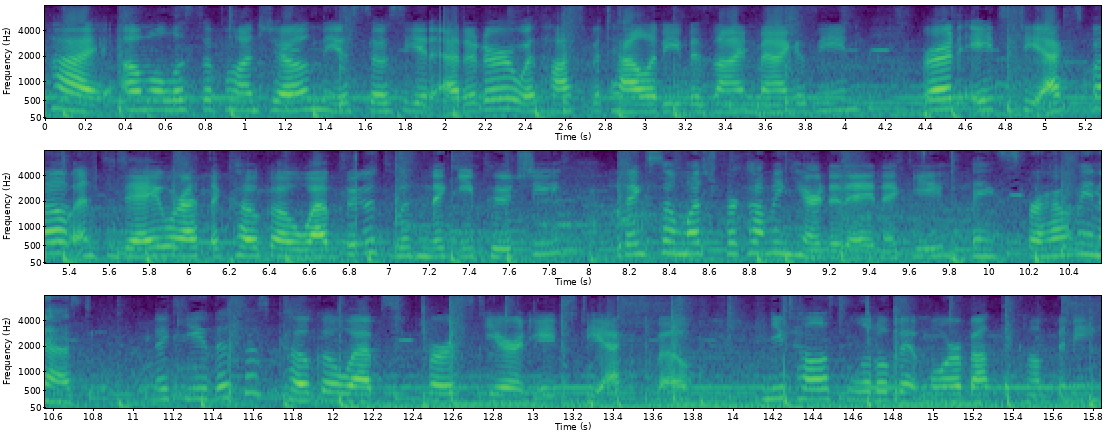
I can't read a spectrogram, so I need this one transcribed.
Hi, I'm Alyssa Ponchon, the Associate Editor with Hospitality Design Magazine. We're at HD Expo, and today we're at the Cocoweb booth with Nikki Pucci. Thanks so much for coming here today, Nikki. Thanks for having us. Nikki, this is Cocoweb's first year at HD Expo. Can you tell us a little bit more about the company?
